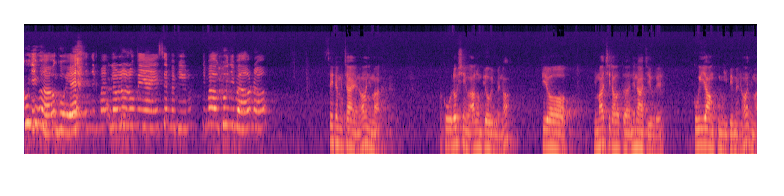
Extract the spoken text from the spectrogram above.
ကိုကြီးမအောင်ကိုရဲ့ဒီမအလုံးလုံးလို့မရရင်စက်မပြေလို့ဒီမကိုကြီးပါအောင်နော်စိတ်တမကြရင်နော်ညီမအကိုအလုပ်ရှင်ကိုအားလုံးပြောပေးမယ်နော်ပြီးတော့ညီမချီတော့အတွက်နင်နာကြီးကိုလည်းကိုကြီးရအောင်ကူညီပေးမယ်နော်ညီမ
